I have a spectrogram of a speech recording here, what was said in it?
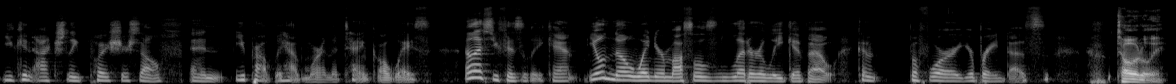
you can actually push yourself, and you probably have more in the tank always, unless you physically can't. You'll know when your muscles literally give out com- before your brain does. Totally.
